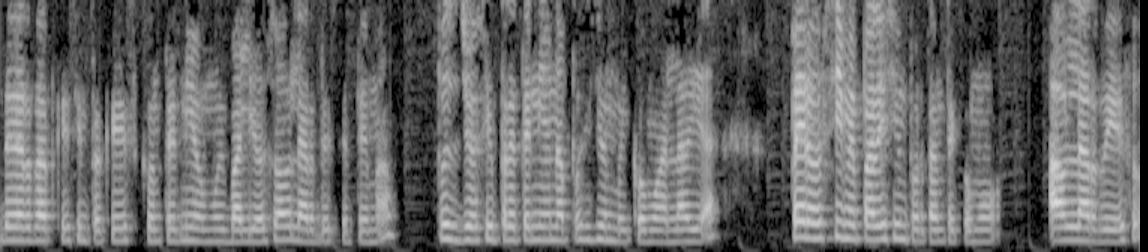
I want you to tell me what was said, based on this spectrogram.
de verdad que siento que es contenido muy valioso hablar de este tema. Pues yo siempre he tenido una posición muy cómoda en la vida, pero sí me parece importante como hablar de eso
